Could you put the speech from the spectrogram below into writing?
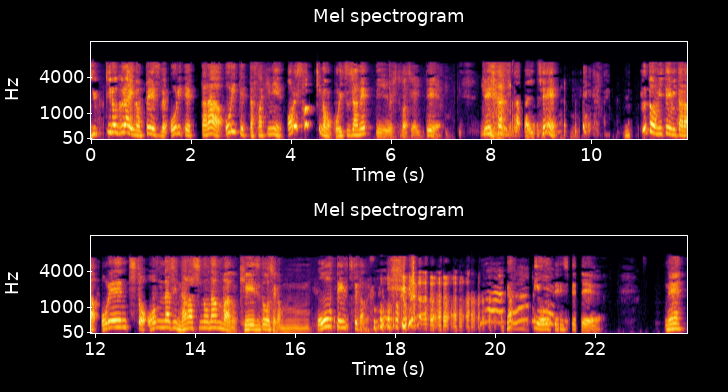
10キロぐらいのペースで降りてったら、降りてった先に、あれさっきのポリスじゃねっていう人たちがいて、警察官がいて、ふと見てみたら、俺んちと同じ習志野ナンバーの軽自動車が、うん横転してたのよ。やっぱり横転してて、ね。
